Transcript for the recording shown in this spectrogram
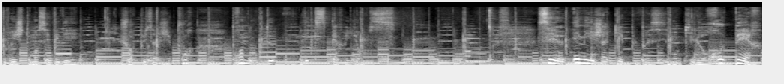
pouvaient justement s'aider des joueurs plus âgés pour prendre de l'expérience. C'est euh, Aimé Jacquet plus précisément qui le repère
